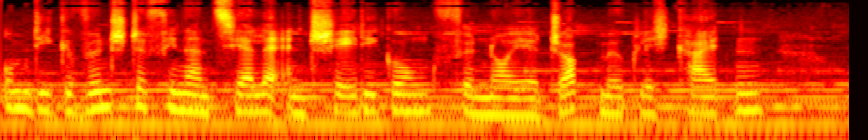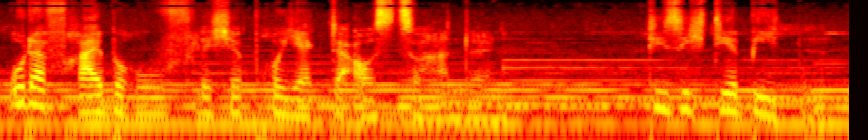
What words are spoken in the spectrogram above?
um die gewünschte finanzielle Entschädigung für neue Jobmöglichkeiten oder freiberufliche Projekte auszuhandeln, die sich dir bieten.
